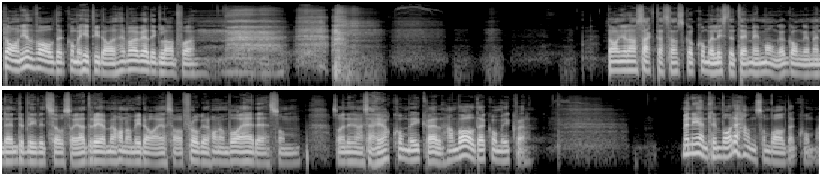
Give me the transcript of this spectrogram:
Daniel valde att komma hit idag, det var jag väldigt glad för. Daniel har sagt att han ska komma och lyssna till mig många gånger men det har inte blivit så. Så jag drev med honom idag. Jag sa, frågade honom vad är det som... Så han sa, jag kommer ikväll. Han valde att komma ikväll. Men egentligen var det han som valde att komma.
